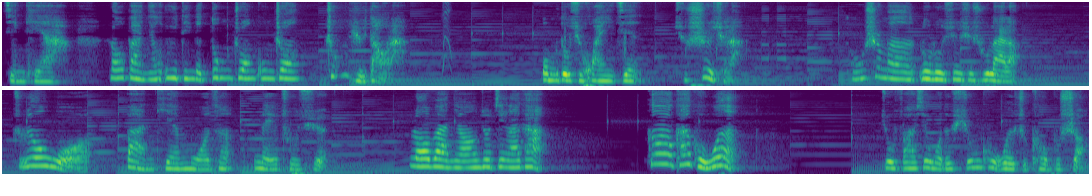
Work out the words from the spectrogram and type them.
今天啊，老板娘预定的冬装工装终于到了，我们都去换一间去试去了。同事们陆陆续续出来了，只有我半天磨蹭没出去。老板娘就进来看，刚要开口问，就发现我的胸口位置扣不上，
